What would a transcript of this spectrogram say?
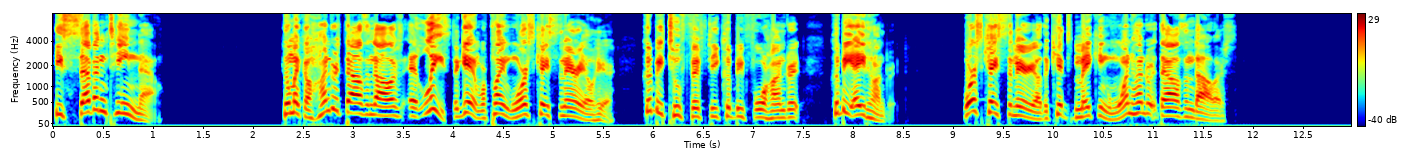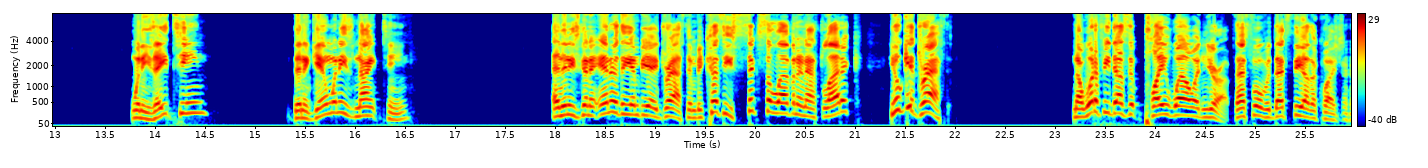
He's 17 now. He'll make $100,000 at least. Again, we're playing worst case scenario here. Could be 250, could be 400, could be 800. Worst case scenario, the kid's making $100,000 when he's 18, then again when he's 19, and then he's going to enter the NBA draft. And because he's 6'11 and athletic, he'll get drafted. Now, what if he doesn't play well in Europe? That's what. that's the other question.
